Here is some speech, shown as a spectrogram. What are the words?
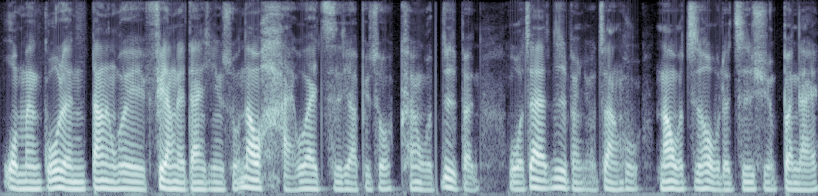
我们国人当然会非常的担心说，那我海外资料，比如说可能我日本我在日本有账户，然后我之后我的资讯本来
